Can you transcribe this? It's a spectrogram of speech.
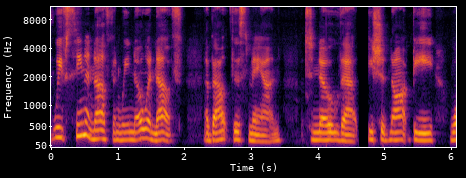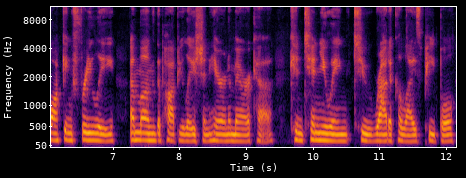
We've seen enough and we know enough about this man to know that he should not be walking freely among the population here in America, continuing to radicalize people,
